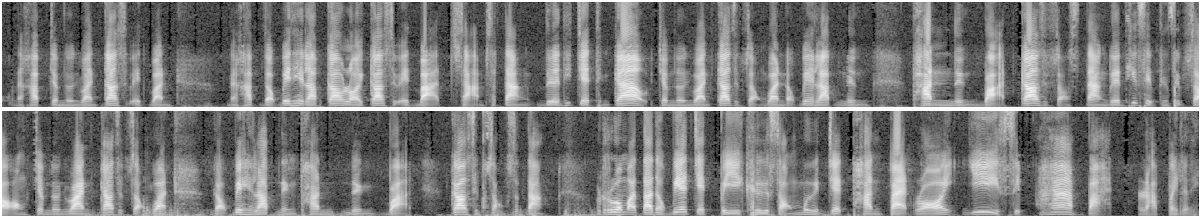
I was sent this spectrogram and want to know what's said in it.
6นะครับจำนวนวัน 91 วัน นะครับ ดอกเบี้ยที่รับ 991 บาท 3 สตางค์ เดือนที่ 7 ถึง 9จำนวนวัน 92 วัน ดอกเบี้ยรับ 1,001 บาท 92 สตางค์ เดือนที่ 10 ถึง 12จำนวนวัน 92 วัน ดอกเบี้ยรับ 1,001 บาท 92 สตางค์ รวมอัตราดอกเบี้ย 7 ปีคือ 27,825 บาท รับไปเลย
